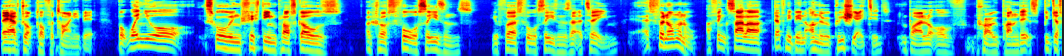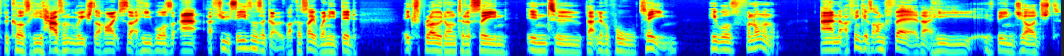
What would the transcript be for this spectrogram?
they have dropped off a tiny bit. But when you're scoring 15 plus goals across four seasons, your first four seasons at a team, it's phenomenal. I think Salah definitely been underappreciated by a lot of pro pundits but just because he hasn't reached the heights that he was at a few seasons ago. Like I say, when he did explode onto the scene into that Liverpool team, he was phenomenal. And I think it's unfair that he is being judged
